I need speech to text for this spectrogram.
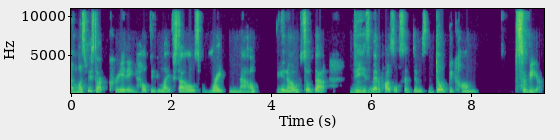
unless we start creating healthy lifestyles right now you know so that these menopausal symptoms don't become severe,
